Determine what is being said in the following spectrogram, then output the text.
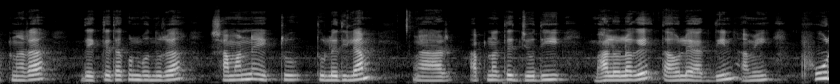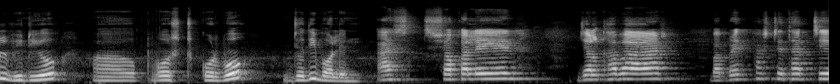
আপনারা দেখতে থাকুন বন্ধুরা। সামান্য একটু তুলে দিলাম। আর আপনাদের যদি ভালো লাগে, তাহলে একদিন আমি ফুল ভিডিও পোস্ট করব যদি বলেন। আজ সকালের জলখাবার বা ব্রেকফাস্টে থাকছে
